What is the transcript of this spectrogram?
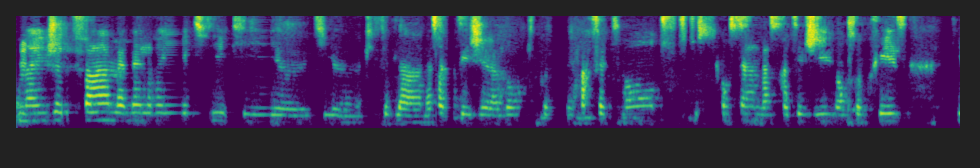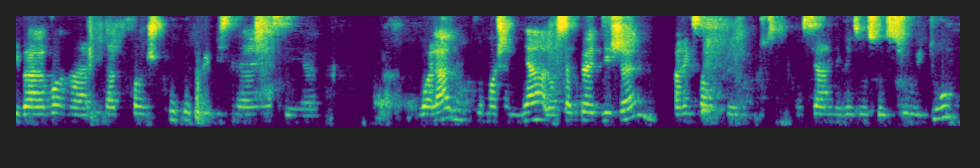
On a une jeune femme, Amel Rayeti, qui, euh, qui, euh, fait de la, stratégie à la banque, qui connaît parfaitement tout, ce qui concerne la stratégie d'entreprise, qui va avoir euh, une approche beaucoup plus business. Et, voilà, donc moi j'aime bien. Alors ça peut être des jeunes, par exemple, tout ce qui concerne les réseaux sociaux et tout.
